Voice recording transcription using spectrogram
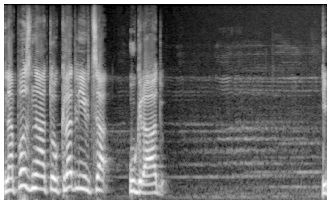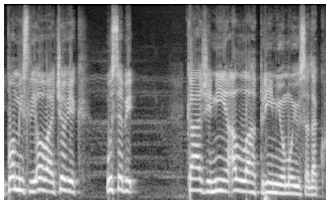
na poznatog kradljivca u gradu. I pomisli ovaj čovjek u sebi, kaže nije Allah primio moju sadaku.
